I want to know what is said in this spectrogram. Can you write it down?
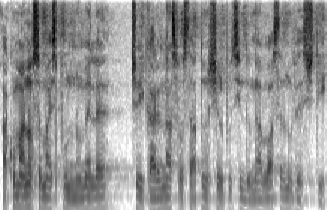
acum nu o să mai spun numele, cei care n-ați fost atunci, cel puțin dumneavoastră, nu veți ști.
